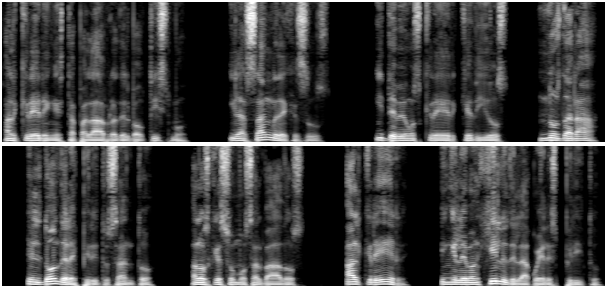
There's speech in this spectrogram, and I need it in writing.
al creer en esta palabra del bautismo y la sangre de Jesús. Y debemos creer que Dios nos dará el don del Espíritu Santo a los que somos salvados al creer en el Evangelio del agua y el Espíritu.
